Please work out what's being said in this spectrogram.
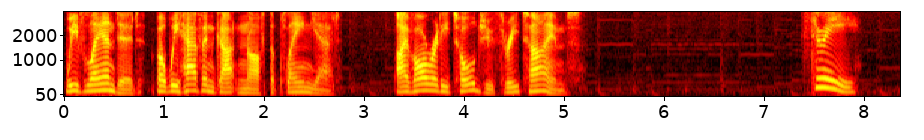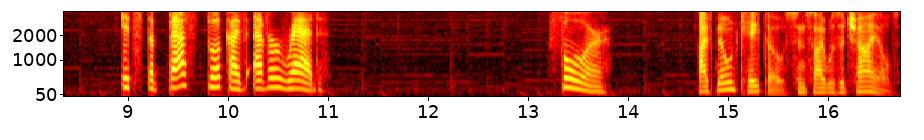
We've landed, but we haven't gotten off the plane yet. I've already told you three times. 3, It's the best book I've ever read. 4, I've known Keiko since I was a child.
